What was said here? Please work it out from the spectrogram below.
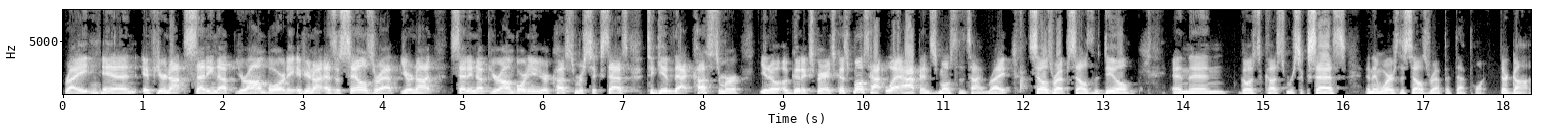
right? Mm-hmm. And if you're not setting up your onboarding, if you're not as a sales rep, you're not setting up your onboarding and your customer success to give that customer, you know, a good experience. Because most ha- what happens most of the time, right? Sales rep sells the deal and then goes to customer success. And then where's the sales rep at that point? They're gone.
